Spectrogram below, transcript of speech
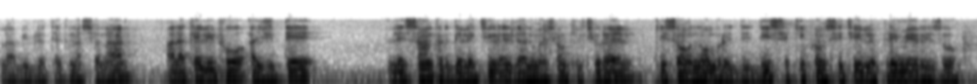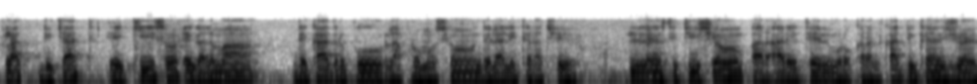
la Bibliothèque nationale, à laquelle il faut ajouter les centres de lecture et d'animation culturelle qui sont au nombre de 10 et qui constituent le premier réseau CLAC du Tchad et qui sont également des cadres pour la promotion de la littérature. L'institution, par arrêté numéro 44 du 15 juin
